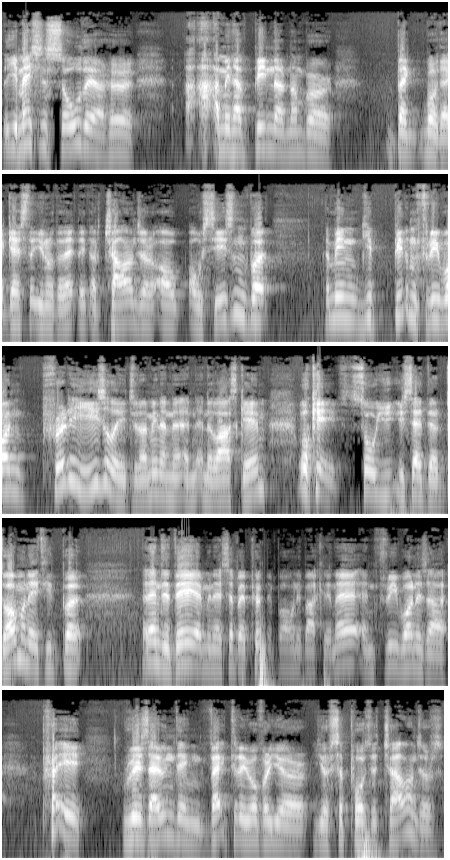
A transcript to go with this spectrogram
that you mentioned? Seoul there, who I, I mean, have been their number big. Well, I guess that you know they're, they're challenger all, all season, but. I mean, you beat them 3 1 pretty easily, do you know what I mean, in, in, in the last game. Okay, so you, you said they're dominated, but at the end of the day, I mean, it's about putting the ball in the back of the net, and 3 1 is a pretty resounding victory over your, your supposed challengers.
